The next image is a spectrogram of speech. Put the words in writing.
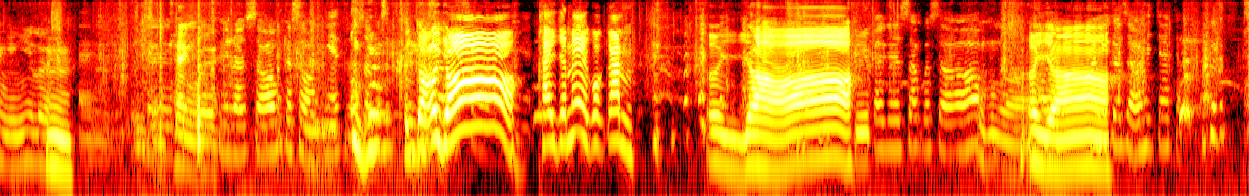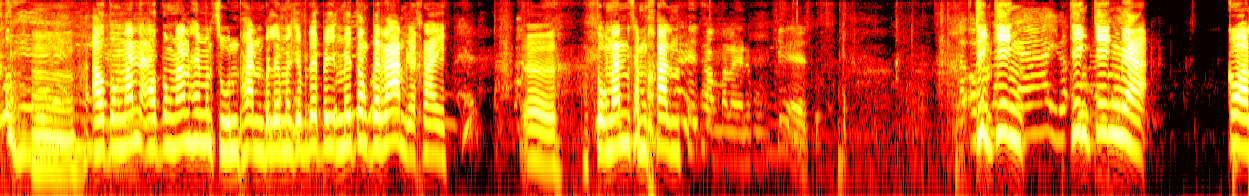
งอย่างนี้เลยอืมเออตีเป็นแข่งเลยคือเราซ้อมกระสอบไงเราซ้อมเอ้ยเอ้ยยอใครจะแน่กว่ากัน เอ้ยยาก็คือซ้อมกระสอบเอ้ยยาอันนี้กระสอบให้เจ้าค่ะเออเอาตรงนั้นเอาตรงนั้นให้มันศูนย์พันไปเลยมันจะไม่ได้ไปไม่ต้องไปร่านกับใคร เออ ตรงนั้นสำคัญ ไม่ได้ทำอะไรนะผมแค่เราออกจริง กำลักายๆจริง ๆ เนี่ย ก่อน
